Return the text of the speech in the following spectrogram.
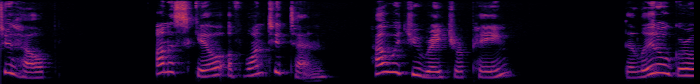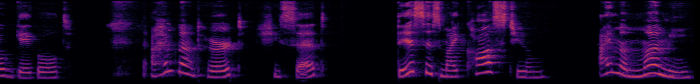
to help. On a scale of 1 to 10, how would you rate your pain? The little girl giggled. I'm not hurt, she said. This is my costume. I'm a mummy.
